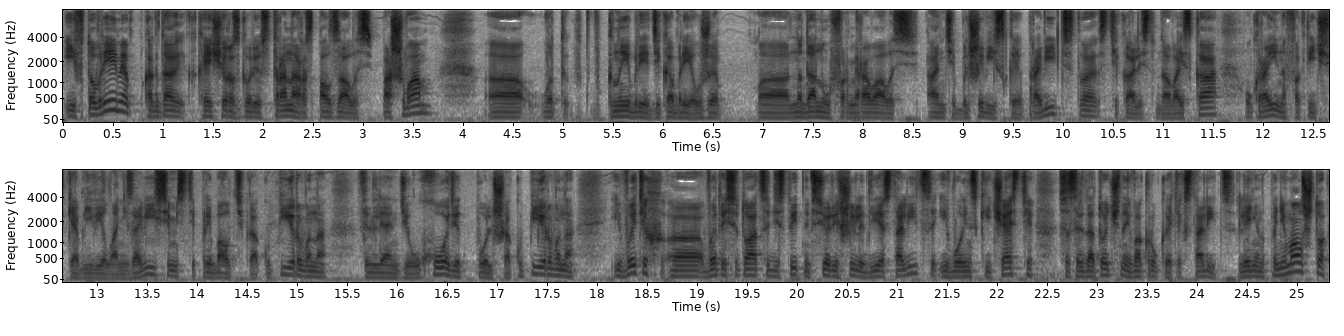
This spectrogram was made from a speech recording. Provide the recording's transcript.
И в то время, когда, как я еще раз говорю, страна расползалась по швам, э, вот к ноябре-декабре уже на Дону формировалось антибольшевистское правительство, стекались туда войска. Украина фактически объявила о независимости, Прибалтика оккупирована, Финляндия уходит, Польша оккупирована. И в, этих, э, в этой ситуации действительно все решили две столицы и воинские части, сосредоточенные вокруг этих столиц. Ленин понимал, что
